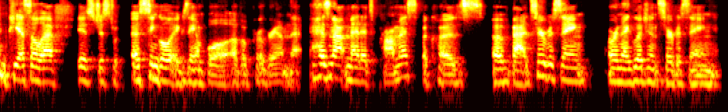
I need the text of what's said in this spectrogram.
And PSLF is just a single example of a program that has not met its promise because of bad servicing or negligent servicing.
